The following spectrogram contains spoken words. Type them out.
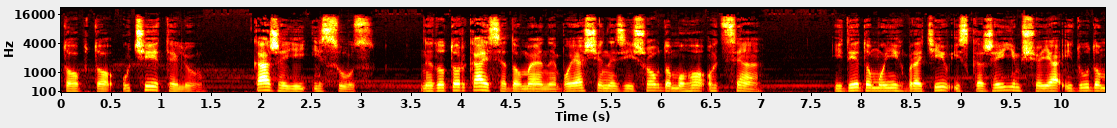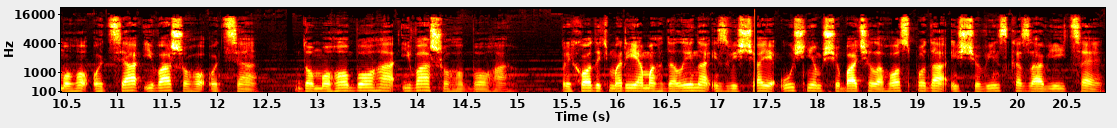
тобто учителю. Каже їй Ісус: Не доторкайся до мене, бо я ще не зійшов до мого Отця. Іди до моїх братів і скажи їм, що я іду до мого Отця і вашого Отця, до мого Бога і вашого Бога. Приходить Марія Магдалина і звіщає учням, що бачила Господа і що Він сказав їй це.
